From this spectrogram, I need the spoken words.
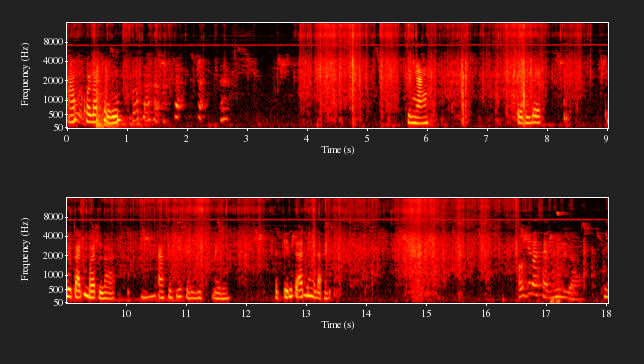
เอาคนละถุงเป็นหยังเป็นเล็ก คือกัดเบิดละอาคือที่เสียลิเป็นจะกินแต่อันนี่แหละเขาคิดว่าแสนมีเหลือ กิน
